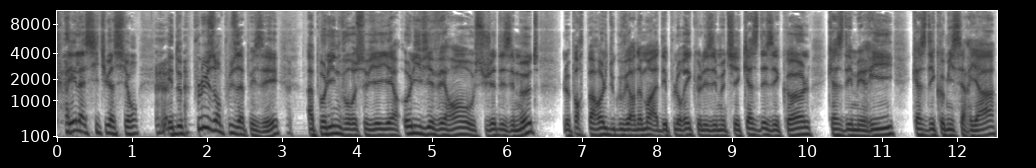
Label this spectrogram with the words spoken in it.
et la situation est de plus en plus apaisée. Apolline, vous receviez hier Olivier Véran au sujet des émeutes. Le porte-parole du gouvernement a déploré que les émeutiers cassent des écoles, cassent des mairies, cassent des commissariats,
